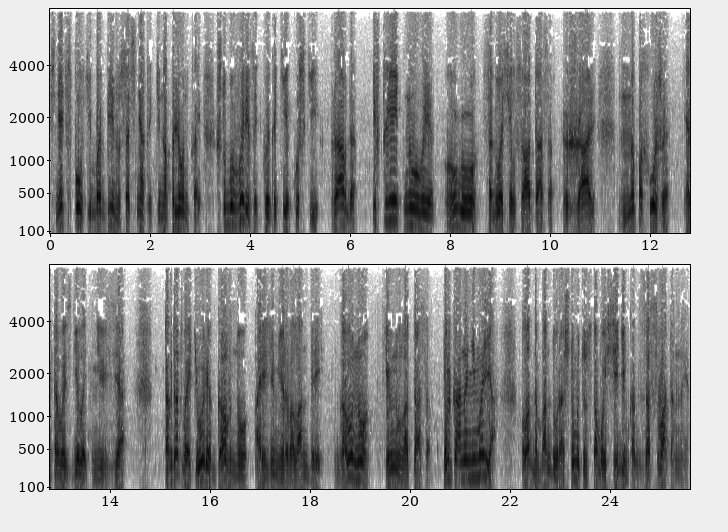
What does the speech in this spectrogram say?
снять с полки бобину со снятой кинопленкой, чтобы вырезать кое-какие куски, правда, и вклеить новые. «Ого!» — согласился Атасов. «Жаль, но, похоже, этого сделать нельзя». «Тогда твоя теория — говно», — резюмировал Андрей. «Говно!» — кивнул Атасов. «Только она не моя. Ладно, Бандура, а что мы тут с тобой сидим, как засватанные?»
